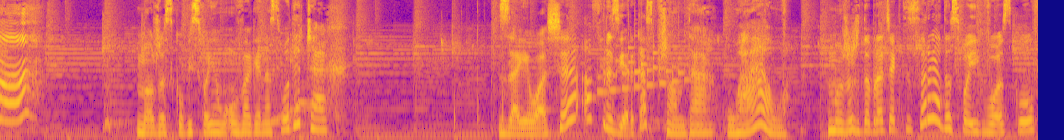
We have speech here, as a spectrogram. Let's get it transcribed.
A! Może skupi swoją uwagę na słodyczach. Zajęła się, a fryzjerka sprząta. Wow! Możesz dobrać akcesoria do swoich włosków.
